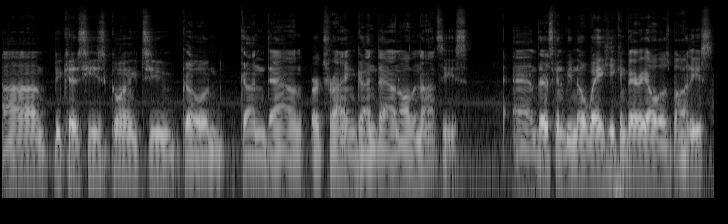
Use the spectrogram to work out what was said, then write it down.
Um, because he's going to go and gun down or try and gun down all the Nazis. And there's going to be no way he can bury all those bodies,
